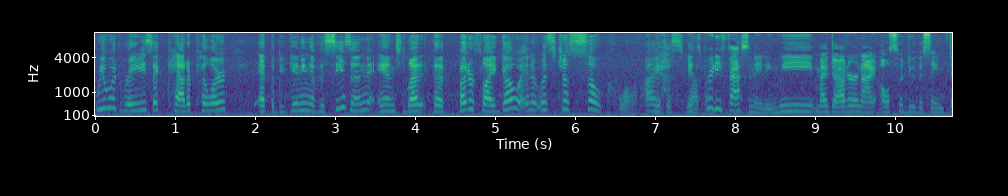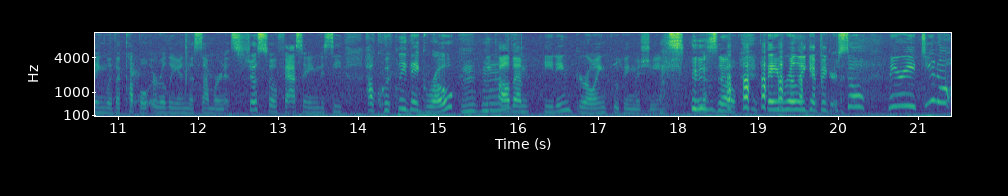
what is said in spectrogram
we would raise a caterpillar at the beginning of the season and let the butterfly go, and it was just so cool. I Yeah, just it's it. pretty fascinating. We, my daughter and I, also do the same thing with a couple early in the summer, and it's just so fascinating to see how quickly they grow. We Mm-hmm. call them eating, growing, pooping machines. so they really get bigger. So, Mary, do you know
